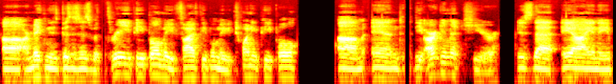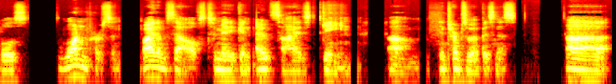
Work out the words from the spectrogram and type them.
uh, are making these businesses with three people, maybe five people, maybe 20 people. Um, and the argument here is that AI enables one person by themselves to make an outsized gain um, in terms of a business. Uh,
